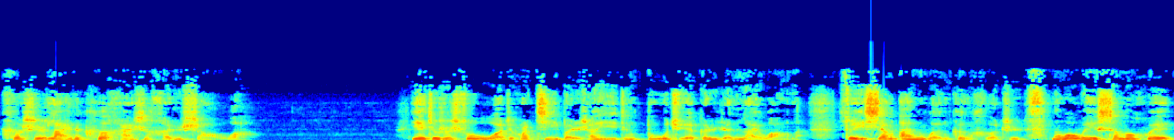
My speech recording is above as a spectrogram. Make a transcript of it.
可是来的客还是很少啊。也就是说，我这块基本上已经杜绝跟人来往了，醉乡安稳更何之？那我为什么会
